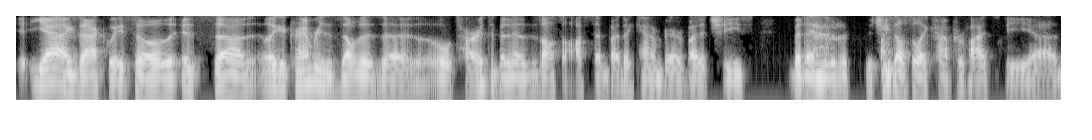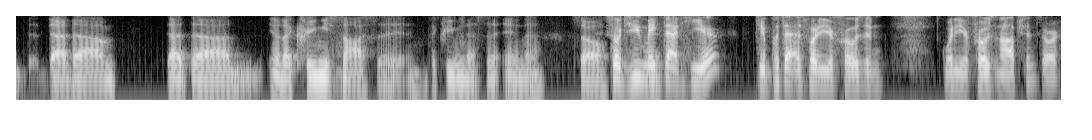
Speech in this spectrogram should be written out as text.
Yeah, exactly. So it's uh, like the cranberries itself is a little tart, but then it's also offset by the camembert by the cheese. But then yeah. cheese also like kind of provides the uh, that um, that uh, you know that creamy sauce, uh, the creaminess in. Uh, so so do you make that here? Do you put that as one of your frozen one of your frozen options, or?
